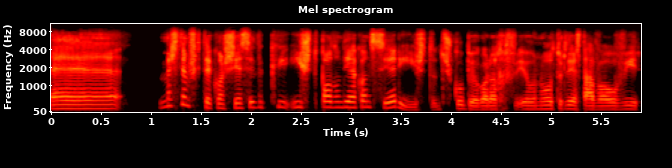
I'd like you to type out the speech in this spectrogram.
eh, mas temos que ter consciência de que isto pode um dia acontecer. E isto, desculpa, eu agora eu no outro dia estava a ouvir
